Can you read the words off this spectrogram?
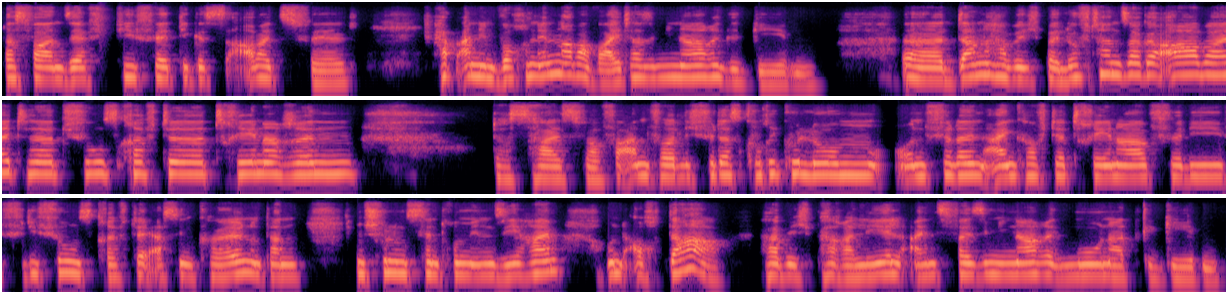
Das war ein sehr vielfältiges Arbeitsfeld. Habe an den Wochenenden aber weiter Seminare gegeben. Äh, dann habe ich bei Lufthansa gearbeitet, Führungskräfte, Trainerin. Das heißt, war verantwortlich für das Curriculum und für den Einkauf der Trainer, für die, für die Führungskräfte erst in Köln und dann im Schulungszentrum in Seeheim. Und auch da habe ich parallel ein, zwei Seminare im Monat gegeben,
